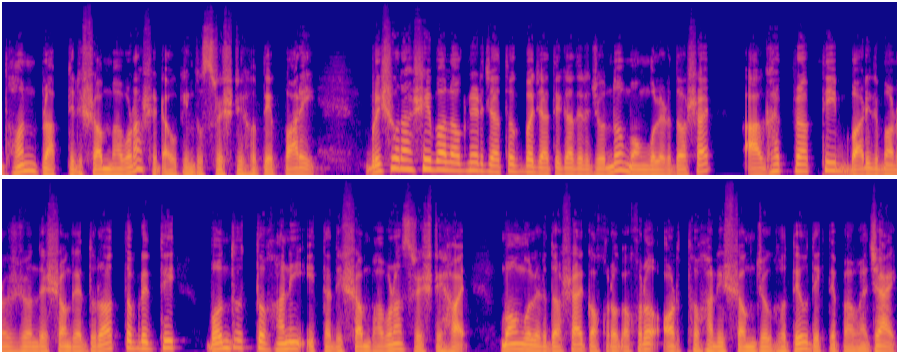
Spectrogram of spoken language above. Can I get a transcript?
ধন প্রাপ্তির সম্ভাবনা সেটাও কিন্তু সৃষ্টি হতে পারে। বৃষ রাশি বা লগ্নের জাতক বা জাতিকাদের জন্য মঙ্গলের দশায় আঘাত প্রাপ্তি, বাড়ির মানুষজনদের সঙ্গে দূরত্ব বৃদ্ধি, বন্ধুত্ব হানি ইত্যাদির সম্ভাবনা সৃষ্টি হয়। মঙ্গলের দশায় কখনো কখনো অর্থহানির সংযোগ হতেও দেখতে পাওয়া যায়।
